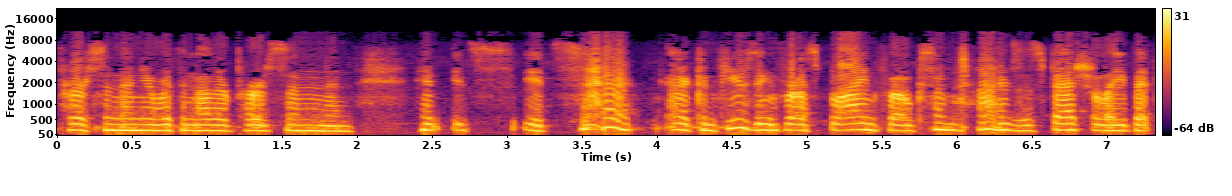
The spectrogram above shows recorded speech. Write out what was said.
person then you're with another person and it's it's uh, confusing for us blind folks sometimes especially but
